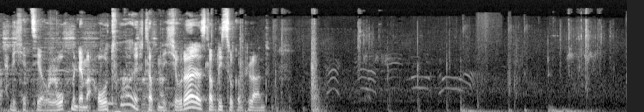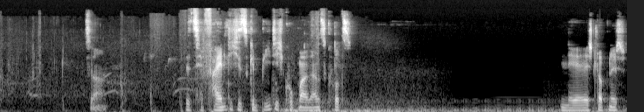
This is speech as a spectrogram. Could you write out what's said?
Ist Kann ich jetzt hier hoch mit dem Auto? Ich glaube nicht, oder? Das ist glaube nicht so geplant. So. Jetzt hier feindliches Gebiet. Ich guck mal ganz kurz. Nee, ich glaube nicht.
